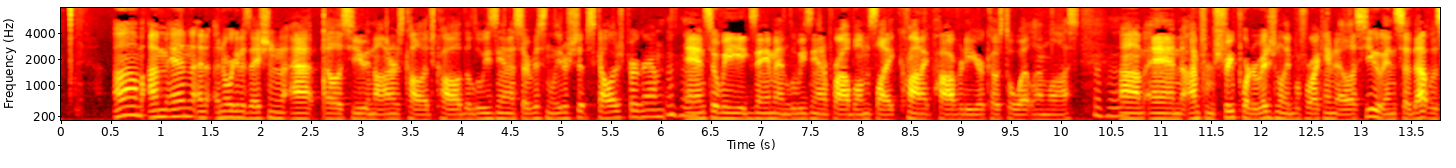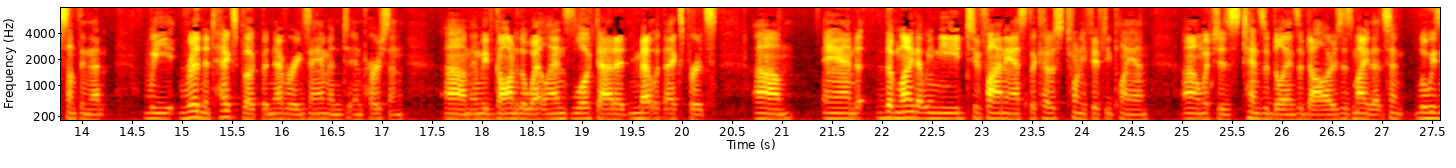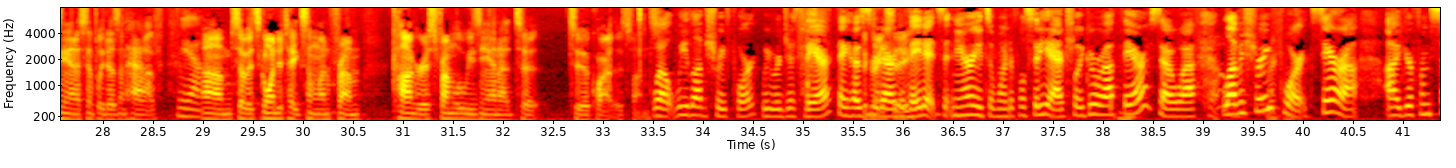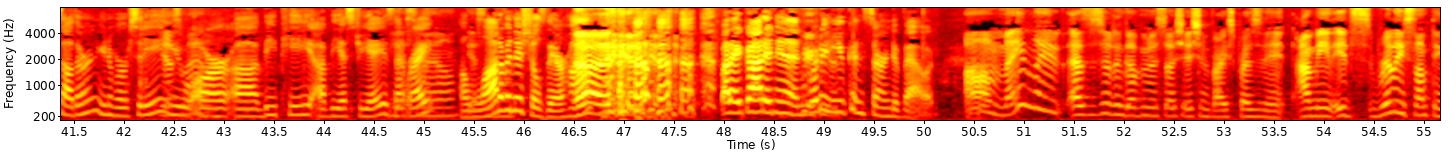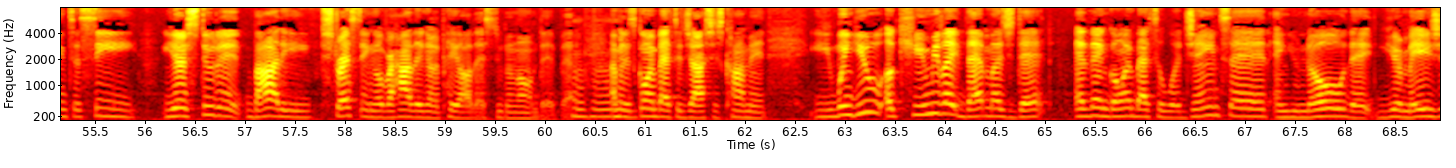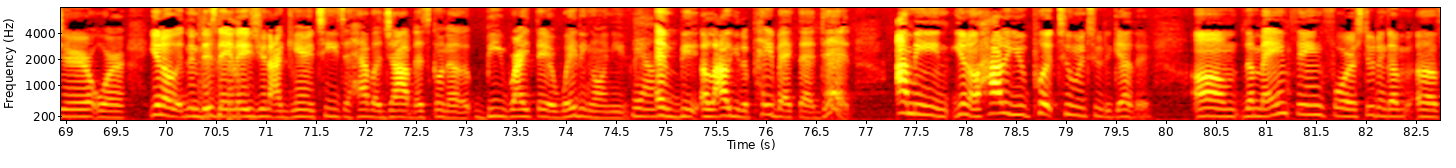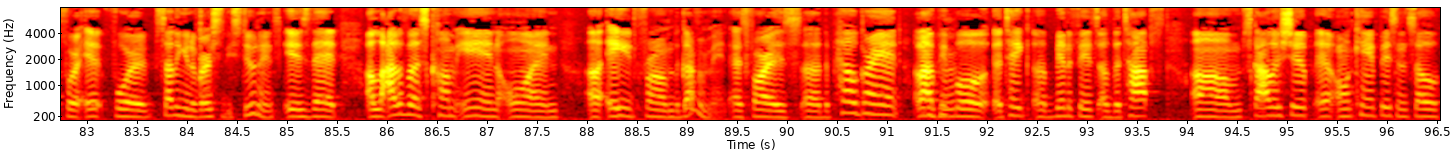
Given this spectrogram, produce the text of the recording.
um, I'm in an, an organization at LSU in the Honors College called the Louisiana Service and Leadership Scholars Program, Mhm. and so we examine Louisiana problems like chronic poverty or coastal wetland loss. Mhm. Um, and I'm from Shreveport originally before I came to LSU, and so that was something that we read in a textbook but never examined in person. Um, and we've gone to the wetlands, looked at it, met with experts, um, and the money that we need to finance the Coast 2050 plan. Um, which is tens of billions of dollars, is money that sim- Louisiana simply doesn't have. Yeah. Um, so it's going to take someone from Congress, from Louisiana, to, to acquire those funds. Well, we love Shreveport. We were just there. They hosted our city. debate at Centenary. It's a wonderful city. I actually grew up there, so uh, love Shreveport. Sarah, uh, you're from Southern University. Yes, you ma'am. are uh, VP of the SGA. Is that right? ma'am. A Yes, lot of initials there, huh? Uh, yeah. but I got it in. What are you concerned about? Um, mainly as the Student Government Association vice president, I mean, it's really something to see your student body stressing over how they're going to pay all that student loan debt back. Mhm. I mean, it's going back to Josh's comment. You, when you accumulate that much debt, and then going back to what Jane said, and you know that your major, or you know, in this day and age, you're not guaranteed to have a job that's gonna be right there waiting on you, Yeah. and be allow you to pay back that debt. I mean, you know, how do you put two and two together? Um, the main thing for student uh, for it, for Southern University students is that a lot of us come in on uh, aid from the government, as far as uh, the Pell Grant. A lot Mhm. of people uh, take uh, benefits of the TOPS um, scholarship uh, on campus, and so.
